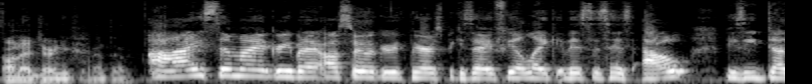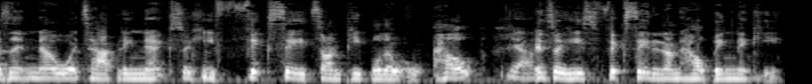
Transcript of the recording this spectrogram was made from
on that journey for them. I semi agree, but I also agree with Paris because I feel like this is his out because he doesn't know what's happening next. So he fixates on people to help. Yeah. And so he's fixated on helping Nikki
